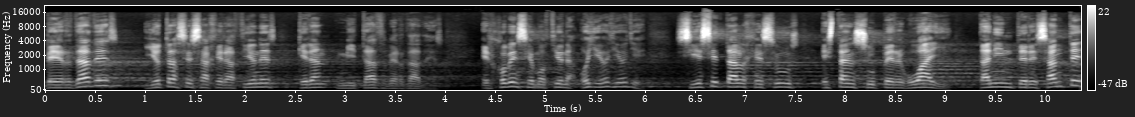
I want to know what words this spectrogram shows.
verdades y otras exageraciones que eran mitad verdades. El joven se emociona, oye, oye, oye, si ese tal Jesús es tan súper guay, tan interesante,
